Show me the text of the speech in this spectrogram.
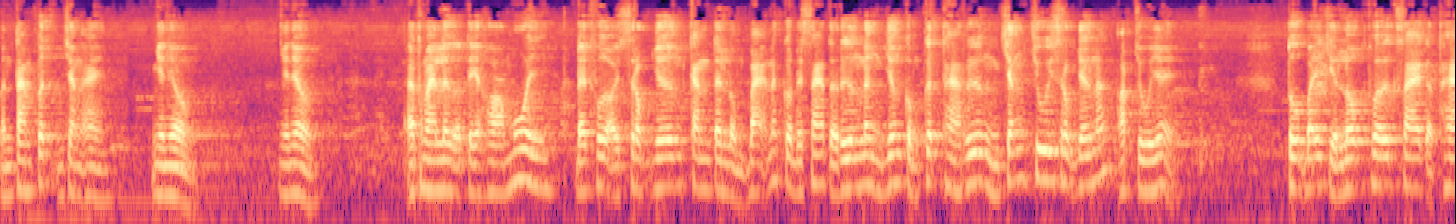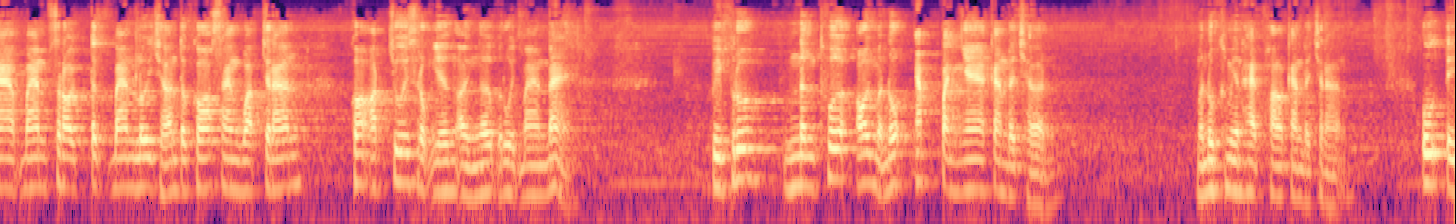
មិនតាមពិតអញ្ចឹងឯងញាតិញោមញាតិញោមអាត្មាលើកឧទាហរណ៍មួយ ដែលធ្វើឲ្យស្រុកយើងកាន់តែលំបាកហ្នឹងក៏ដោយសារតែរឿងហ្នឹងយើងកុំគិតថារឿងអញ្ចឹងជួយស្រុកយើងណាអត់ជួយទេទោះបីជាលោកធ្វើខ្សែកថាបានស្រោចទឹកបានលុយច្រើនទៅកសាងវត្តច្រើនក៏អត់ជួយស្រុកយើងឲ្យងើបរួចបានដែរពីព្រោះ នឹងធ្វើឲ្យមនុស្សអបញ្ញាកាន់តែច្រើនមនុស្សគ្មានហេតុផលកាន់តែច្រើនឧទា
